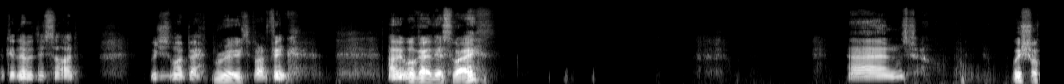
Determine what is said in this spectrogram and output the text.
I can never decide which is my best route, but I think I think we'll go this way. And we shall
